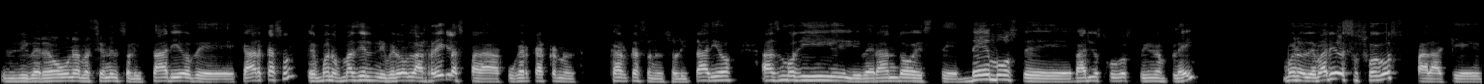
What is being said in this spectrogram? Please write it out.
Liberó una versión en solitario de Carcassonne, que bueno, más bien liberó las reglas para jugar Carcassonne en solitario. Asmodee liberando este, demos de varios juegos print and play bueno, de varios de sus juegos para que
